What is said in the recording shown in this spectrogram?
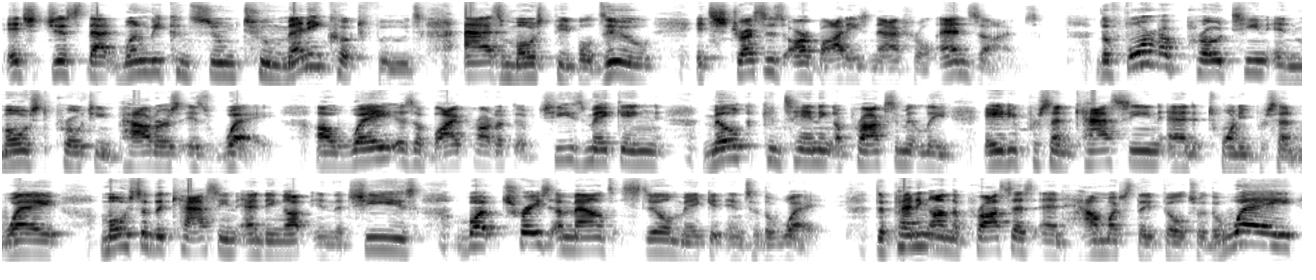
it's just that when we consume too many cooked foods, as most people do, it stresses our body's natural enzymes. The form of protein in most protein powders is whey. Uh, whey is a byproduct of cheese making, milk containing approximately 80% casein and 20% whey, most of the casein ending up in the cheese, but trace amounts still make it into the whey. Depending on the process and how much they filter the whey,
